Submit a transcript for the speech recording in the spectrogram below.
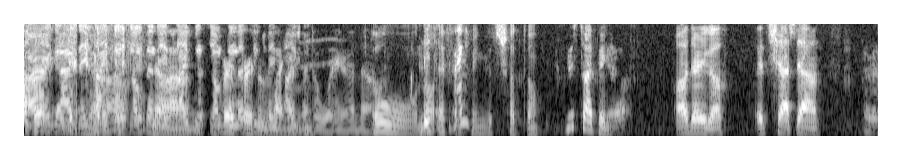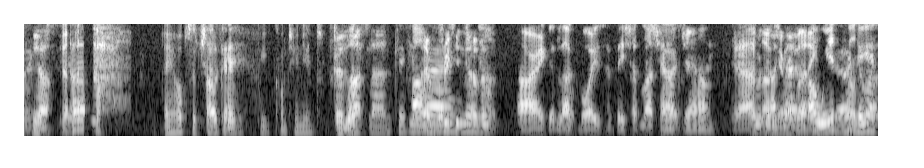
All right, guys, they typing something. They no, typing something. Let's see person what they might get typing. war hero. No. Oh, no It's F pink. wing is shut down. Who's typing? Oh, there you go. It's shut down. Yeah. Uh, I hope the chat Okay. will be continued. Good luck, man. Kicking Oh, I'm freaking nervous. All right, good luck, boys. If they shut Good this luck, channel guys. down. Yeah, Good luck, everybody. Oh, we're still good here.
